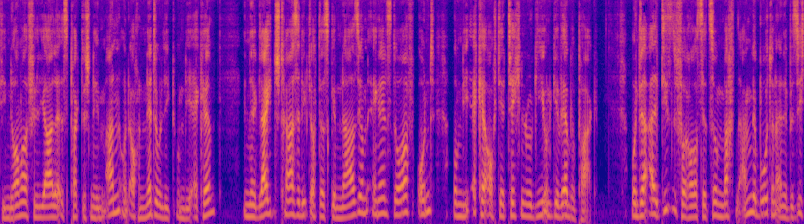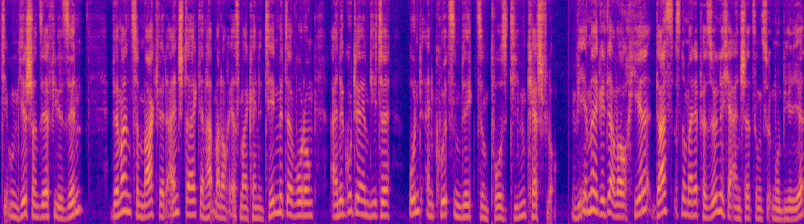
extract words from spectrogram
Die Norma-Filiale ist praktisch nebenan und auch Netto liegt um die Ecke. In der gleichen Straße liegt auch das Gymnasium Engelsdorf und um die Ecke auch der Technologie- und Gewerbepark. Unter all diesen Voraussetzungen macht ein Angebot und eine Besichtigung hier schon sehr viel Sinn. Wenn man zum Marktwert einsteigt, dann hat man auch erstmal keine Themen mit der Wohnung, eine gute Rendite und einen kurzen Weg zum positiven Cashflow. Wie immer gilt aber auch hier, das ist nur meine persönliche Einschätzung zur Immobilie.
